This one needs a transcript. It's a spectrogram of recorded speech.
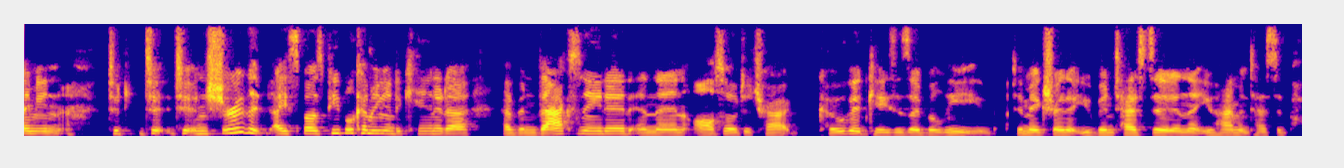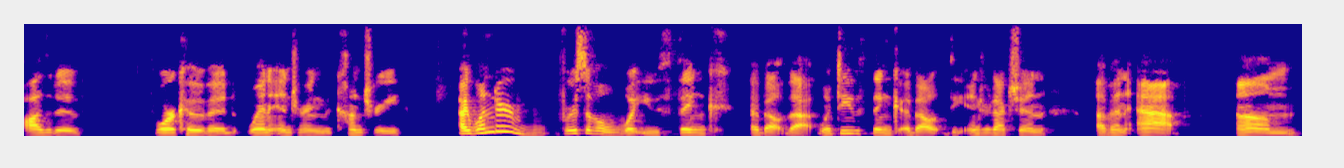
I mean, to, to to ensure that I suppose people coming into Canada have been vaccinated, and then also to track COVID cases, I believe, to make sure that you've been tested and that you haven't tested positive for COVID when entering the country. I wonder, first of all, what you think about that. What do you think about the introduction of an app um,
